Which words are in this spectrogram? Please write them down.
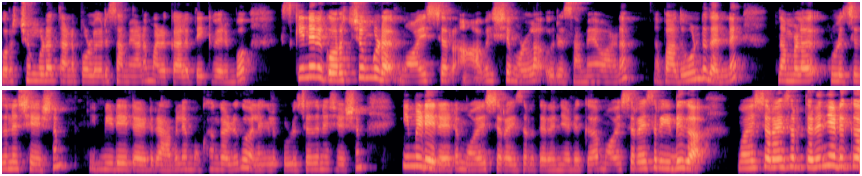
കുറച്ചും കൂടെ തണുപ്പുള്ള ഒരു സമയമാണ് മഴക്കാലത്തേക്ക് വരുമ്പോൾ. സ്കിന്നിന് കുറച്ചും കൂടെ മോയ്സ്ചർ ആവശ്യമുള്ള ഒരു സമയമാണ്. അപ്പോൾ അതുകൊണ്ട് തന്നെ നമ്മൾ കുളിച്ചതിന് ശേഷം ഇമ്മീഡിയറ്റ് ആയിട്ട് രാവിലെ മുഖം കഴുകുക അല്ലെങ്കിൽ കുളിച്ചതിന് ശേഷം ഇമ്മീഡിയറ്റ് ആയിട്ട് മോയ്സ്ചറൈസർ തിരഞ്ഞെടുക്കുക. മോയ്സ്ചറൈസർ ഇടുക. മോയ്സ്ചറൈസർ തിരഞ്ഞെടുക്കുക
